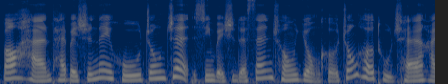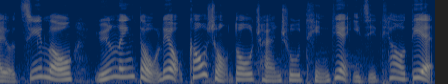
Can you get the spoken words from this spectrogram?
包含台北市内湖、中正、新北市的三重、永和、中和、土城，还有基隆、云林、斗六、高雄都传出停电以及跳电，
